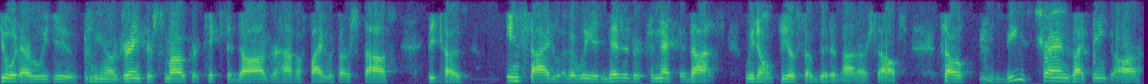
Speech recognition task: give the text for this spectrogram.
do whatever we do, you know, drink or smoke or kick the dog or have a fight with our spouse because inside, whether we admit it or connect the dots, we don't feel so good about ourselves. So these trends, I think, are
